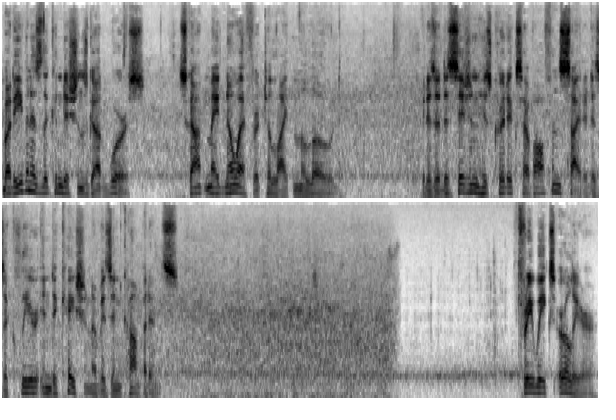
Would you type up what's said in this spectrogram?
But even as the conditions got worse, Scott made no effort to lighten the load. It is a decision his critics have often cited as a clear indication of his incompetence. Three weeks earlier,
